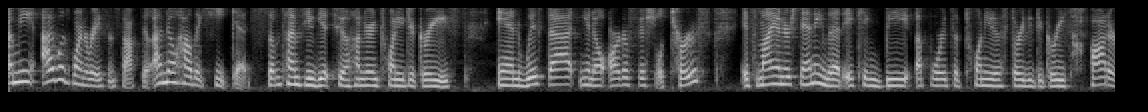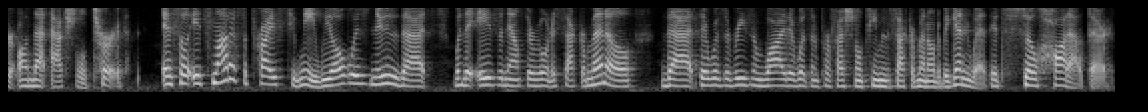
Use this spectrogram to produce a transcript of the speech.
I mean, I was born and raised in Stockton. I know how the heat gets. Sometimes you get to 120 degrees. And with that, you know, artificial turf, it's my understanding that it can be upwards of 20 to 30 degrees hotter on that actual turf. And so it's not a surprise to me. We always knew that when the A's announced they were going to Sacramento, that there was a reason why there wasn't a professional team in Sacramento to begin with. It's so hot out there,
